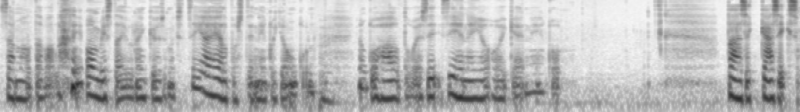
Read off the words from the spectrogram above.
samalla tavalla niin omistajuuden kysymykset. Se jää helposti niin kuin jonkun, mm. jonkun haltuun ja si, siihen ei ole oikein niin kuin pääse käsiksi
